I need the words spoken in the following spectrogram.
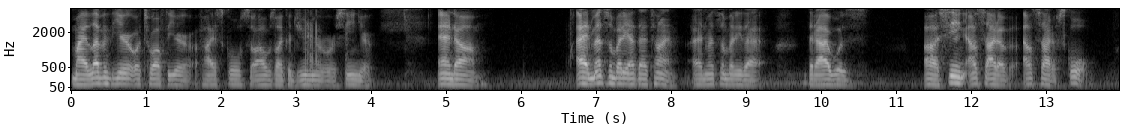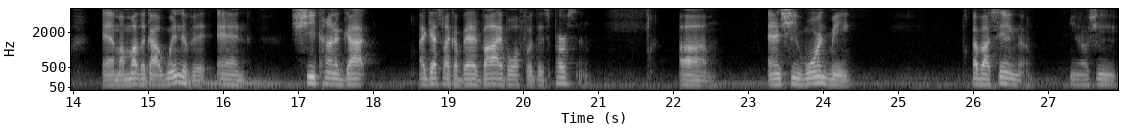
my 11th year or 12th year of high school. So I was like a junior or a senior, and um, I had met somebody at that time. I had met somebody that that I was uh, seeing outside of outside of school, and my mother got wind of it, and she kind of got, I guess, like a bad vibe off of this person. Um, and she warned me about seeing them. You know, she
